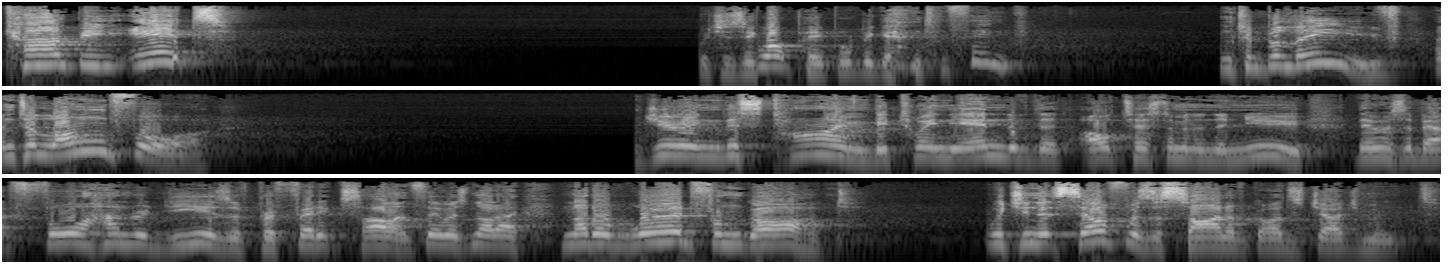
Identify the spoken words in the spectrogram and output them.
can't be it. Which is what people began to think and to believe and to long for. During this time between the end of the Old Testament and the New, there was about 400 years of prophetic silence. There was not a, not a word from God which in itself was a sign of God's judgment.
